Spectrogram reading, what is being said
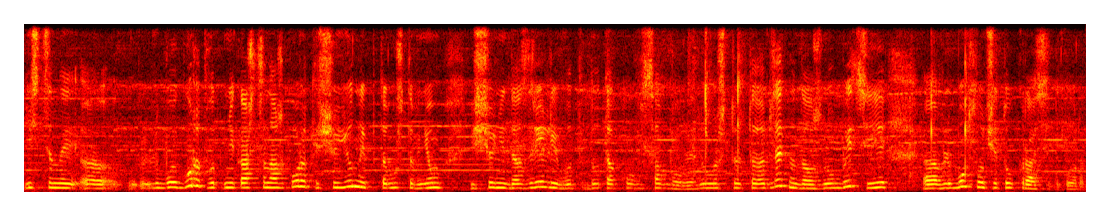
истинный э, любой город, вот мне кажется, наш город еще юный, потому что в нем еще не дозрели вот до такого собора. Я думаю, что это обязательно должно быть, и э, в любом случае это украсит город.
